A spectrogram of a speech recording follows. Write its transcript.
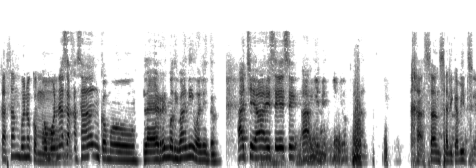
Hassan, bueno, como... Como Nasa Hassan, como la de Ritmo Divani, igualito. H-A-S-S-A-N. Hassan. Hassan Salikavitse.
